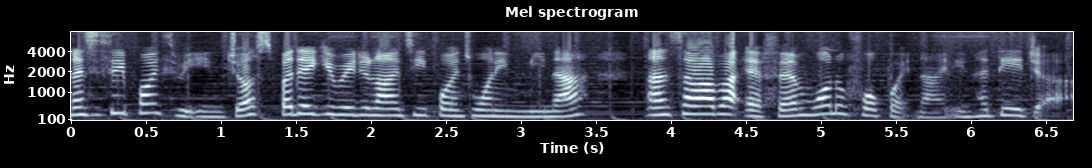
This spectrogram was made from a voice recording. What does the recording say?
93.3 in Jos, Badeggi Radio 90.1 in Minna, and Sawaba FM 104.9 in Hadejia.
